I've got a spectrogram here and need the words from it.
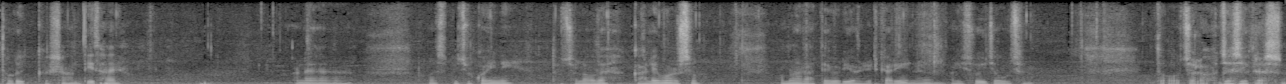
થોડીક શાંતિ થાય. અને બસ બીજું કંઈ નહીં. તો ચલો હવે કાલે મળશું. હમણાં રાતે વીડિયો એડિટ કરીને પછી સૂઈ જવું છે. તો ચલો જય શ્રી કૃષ્ણ.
